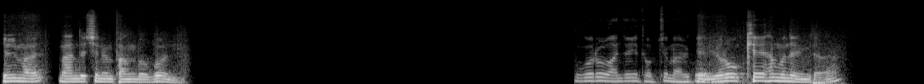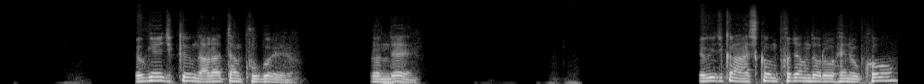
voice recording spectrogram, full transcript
길 마- 만드시는 방법은 국어를 완전히 덮지 말고 네, 이렇게 하면 됩니다. 여기에 지금 나라 땅 국어예요. 그런데 여기 지금 아스콘 포장도로 해놓고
